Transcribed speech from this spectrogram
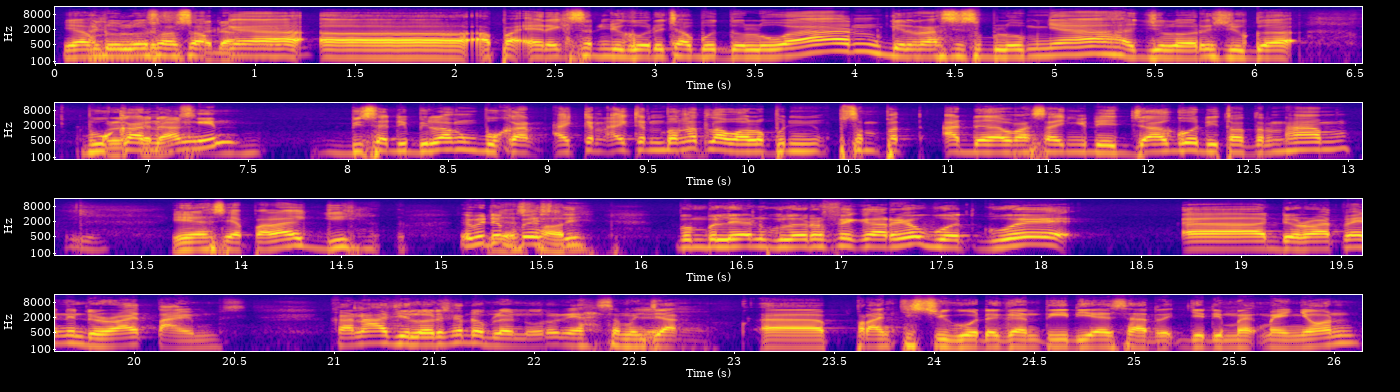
Yang Haji dulu Loris sosoknya eh, apa Erikson juga udah cabut duluan, generasi sebelumnya Haji Loris juga bukan cadangin. bisa dibilang bukan icon-icon banget lah walaupun sempet ada masanya dia jago di Tottenham. Ya siapa lagi? Tapi the Ya, best nih pembelian Guler Vicario buat gue eh, the right man in the right times. Karena Haji Loris kan udah mulai nurun ya semenjak eh, Prancis juga udah ganti dia jadi Mike Maignan.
